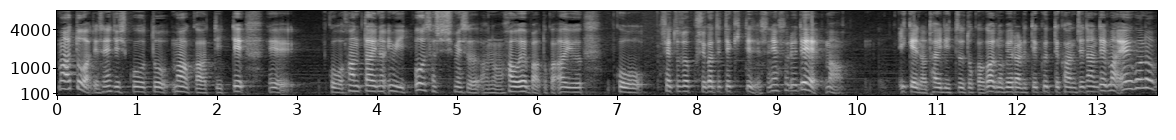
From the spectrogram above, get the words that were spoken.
まあ、あとはですね自思考とマーカーって言って、えーこう反対の意味を指し示すあの however とかああいうこう接続詞が出てきてですねそれでまあ意見の対立とかが述べられていくって感じなんで、まあ、英語の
